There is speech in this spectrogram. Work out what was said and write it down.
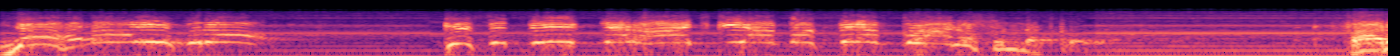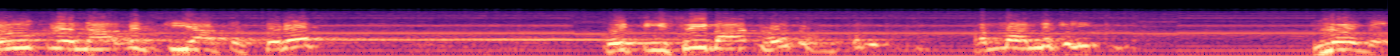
یا ہماری سنو، کہ صدیق نے راج کیا تو صرف قرآن و سنت کو۔ فاروق نے نافذ کیا تو صرف کوئی تیسری بات ہو تو ہم ماننے کے لیے لوگوں،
